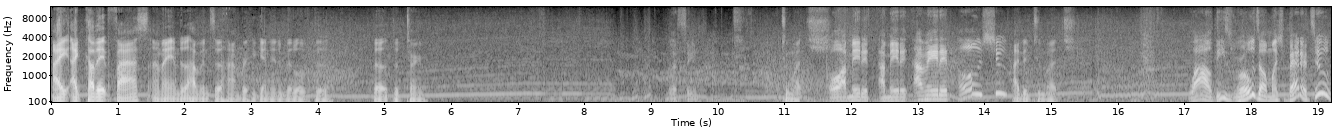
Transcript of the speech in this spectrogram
I I cut it fast, and I ended up having to handbrake again in the middle of the the the turn. Let's see. Too much. Oh, I made it. I made it. I made it. Oh shoot. I did too much. Wow, these roads are much better too.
